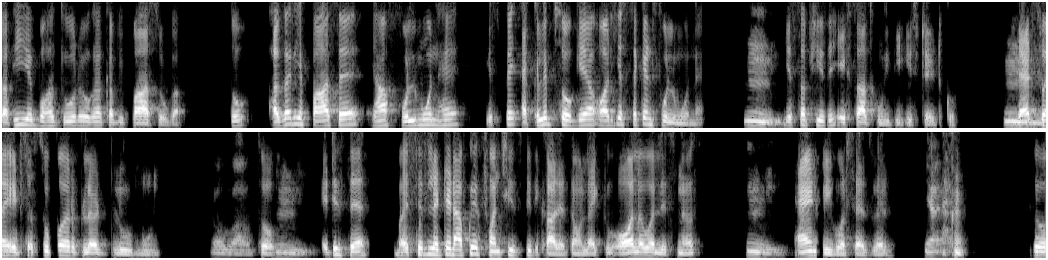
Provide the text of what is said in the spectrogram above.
कभी ये बहुत दूर होगा कभी पास होगा। तो अगर ये पास है यहाँ फुल मून है इस पे एक्लिप्स हो गया और ये सेकंड फुल मून है। ये सब चीज़ें एक साथ हुई थी इस डेट को। That's why it's a super blood blue moon so it is there इससे रिलेटेड आपको एक फन चीज़ भी दिखा देता हूँ like to all our listeners and viewers as well तो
